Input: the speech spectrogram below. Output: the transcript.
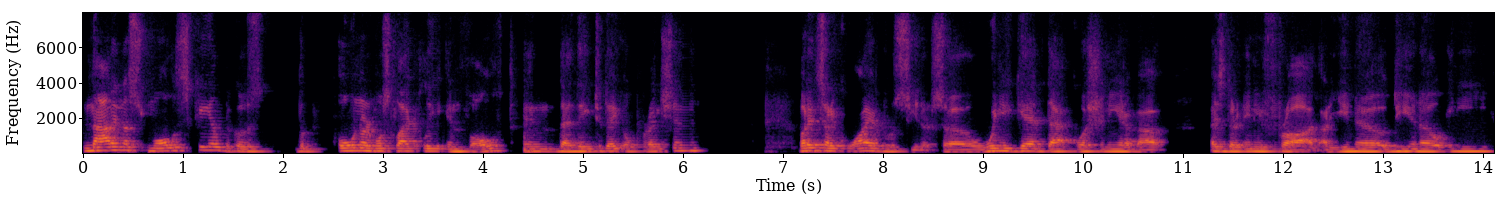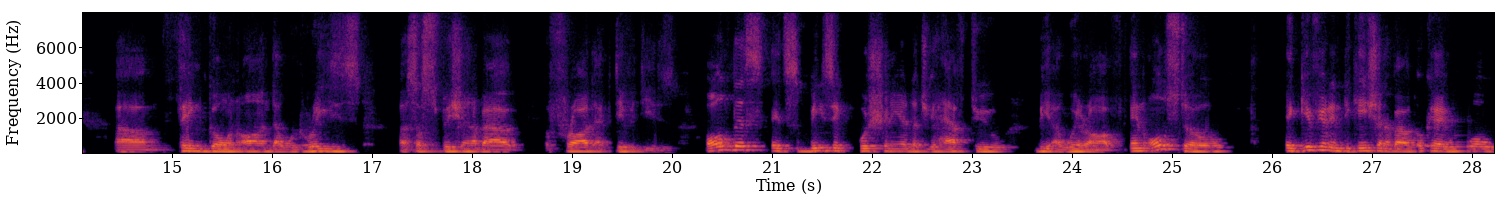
not in a small scale because the owner most likely involved in the day-to-day operation but it's a required procedure. So when you get that questionnaire about is there any fraud, or you know, do you know any um, thing going on that would raise a suspicion about fraud activities? All this, it's basic questionnaire that you have to be aware of, and also it gives you an indication about okay, well,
